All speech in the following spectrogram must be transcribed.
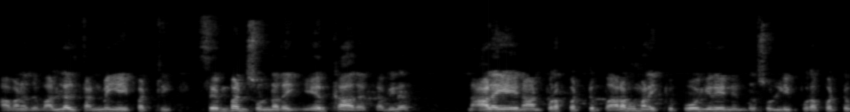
அவனது வள்ளல் தன்மையை பற்றி செம்பன் சொன்னதை ஏற்காத கபிலர் நாளையே நான் புறப்பட்டு பரமமலைக்கு போகிறேன் என்று சொல்லி புறப்பட்டு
